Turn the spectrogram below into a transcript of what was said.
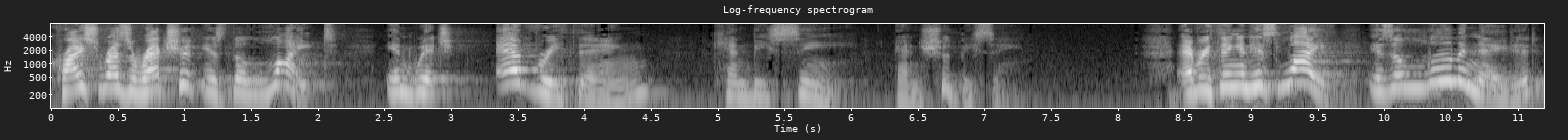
Christ's resurrection is the light in which everything can be seen and should be seen. Everything in his life is illuminated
